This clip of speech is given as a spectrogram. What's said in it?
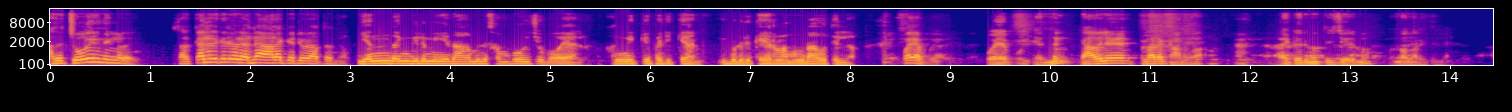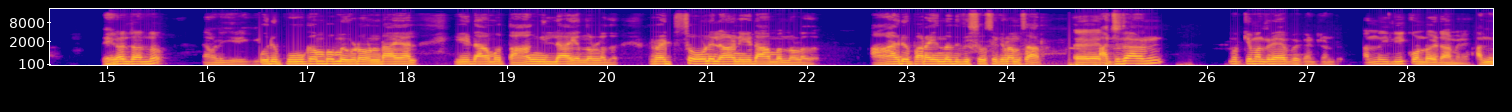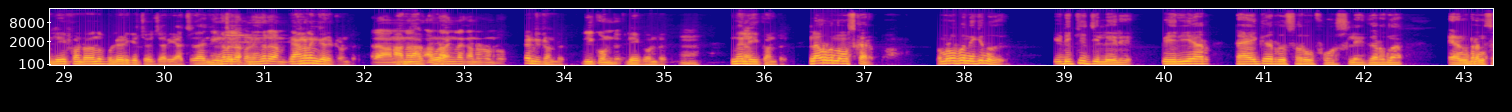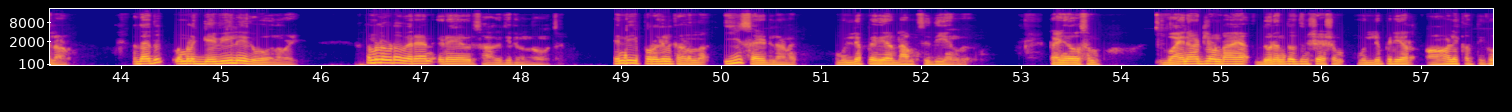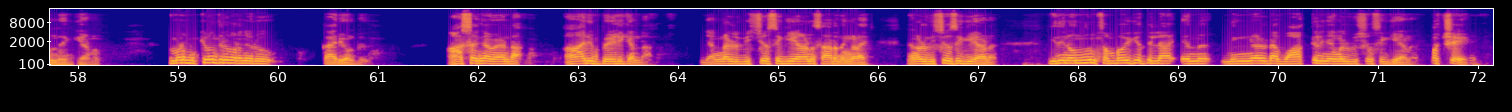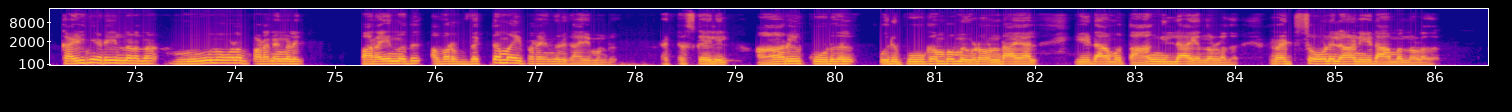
അത് നിങ്ങൾ നിങ്ങൾ. സർക്കാരിനെ എന്നെ ആളെ കയറ്റി വിടാത്തതെന്ന് എന്തെങ്കിലും ഈ ഡാമിന് സംഭവിച്ചു പോയാൽ അങ്ങക്ക് ഭരിക്കാൻ ഇവിടെ ഒരു കേരളം ഉണ്ടാവത്തില്ല. പോയാ പോയി. പോയാ പോയി. എന്നും രാവിലെ പിള്ളേരെ കാണുക. ആയിട്ട് വരുമ്പോൾ തിരിച്ചു വരുമ്പോൾ ഒന്നും അറിയത്തില്ല. ദൈവം തന്നു നമ്മൾ ജീവിക്കും. ഒരു ഭൂകമ്പം ഇവിടെ ഉണ്ടായാൽ ഈ ഡാം താങ്ങില്ല എന്നുള്ളത്. റെഡ് സോണിലാണ് ഈ ഡാം എന്നുള്ളത്. ആര് പറയുന്നത് വിശ്വസിക്കണം സാർ? അച്യുതാനന്ദൻ മുഖ്യമന്ത്രിയായി പോയി കണ്ടിട്ടുണ്ട്. അന്ന് ഈ ലീക്ക് കൊണ്ടുപോയി ഡാമിന്? അന്ന് ലീഗ് കൊണ്ടുവന്ന് പുള്ളിയടിക്ക് ചോദിച്ചറിയാം അച്ഛൻ നിങ്ങൾ നിങ്ങൾ ഞങ്ങളും കേട്ടിട്ടുണ്ട്. കണ്ടിട്ടുണ്ടോ? കണ്ടിട്ടുണ്ട്. ലീക്ക് ഉണ്ട്. ലീക്ക് ഉണ്ട്. ഇന്ന് ലീക്ക് ഉണ്ട്. എല്ലാവർക്കും നമസ്കാരം. നമ്മളിപ്പോൾ നിൽക്കുന്നത് ഇടുക്കി ജില്ലയിലെ പെരിയാർ ടൈഗർ റിസർവ് ഫോറസ്റ്റിലേക്ക് കയറുന്ന എൻട്രൻസിലാണ്. അതായത് നമ്മൾ ഗവിയിലേക്ക് പോകുന്ന വഴി. നമ്മളിവിടെ വരാൻ ഇടയായ ഒരു സാഹചര്യം എന്താണെന്ന് വെച്ചാൽ എന്റെ ഈ പുറകിൽ കാണുന്ന ഈ സൈഡിലാണ് മുല്ലപ്പെരിയാർ ഡാം സ്ഥിതി ചെയ്യുന്നത്. കഴിഞ്ഞ ദിവസം വയനാട്ടിലുണ്ടായ ദുരന്തത്തിന് ശേഷം മുല്ലപ്പെരിയാർ ആളി കത്തിക്കൊണ്ടിരിക്കുകയാണ്. നമ്മുടെ മുഖ്യമന്ത്രി പറഞ്ഞൊരു കാര്യമുണ്ട്. ആശങ്ക വേണ്ട ആരും പേടിക്കണ്ട. ഞങ്ങൾ വിശ്വസിക്കുകയാണ് സാർ നിങ്ങളെ. ഞങ്ങൾ വിശ്വസിക്കുകയാണ്. ഇതിനൊന്നും സംഭവിക്കത്തില്ല എന്ന് നിങ്ങളുടെ വാക്കിൽ ഞങ്ങൾ വിശ്വസിക്കുകയാണ്. പക്ഷേ കഴിഞ്ഞിടയിൽ നടന്ന മൂന്നോളം പഠനങ്ങളിൽ പറയുന്നത് അവർ വ്യക്തമായി പറയുന്ന ഒരു കാര്യമുണ്ട്. റെക്ടർ സ്കെയിലിൽ ആറിൽ കൂടുതൽ ഒരു ഭൂകമ്പം ഇവിടെ ഉണ്ടായാൽ ഈ ഡാം താങ്ങില്ല എന്നുള്ളത്. റെഡ് സോണിലാണ് ഈ ഡാം എന്നുള്ളത്.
